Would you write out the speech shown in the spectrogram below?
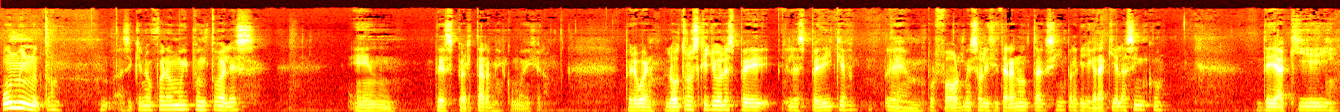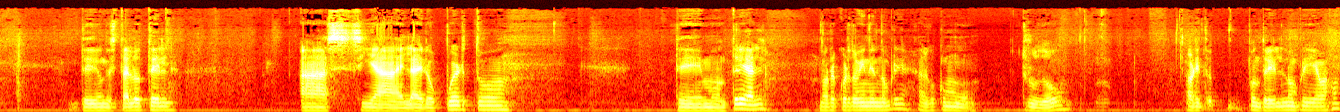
un minuto, así que no fueron muy puntuales en despertarme, como dijeron. Pero bueno, lo otro es que yo les, pedí, les pedí que eh, por favor me solicitaran un taxi para que llegara aquí a las 5. De aquí, de donde está el hotel, hacia el aeropuerto de Montreal. No recuerdo bien el nombre, algo como Trudeau. Ahorita pondré el nombre ahí abajo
